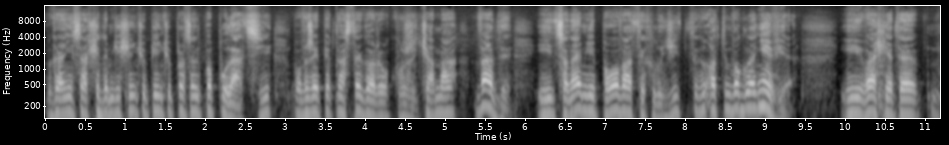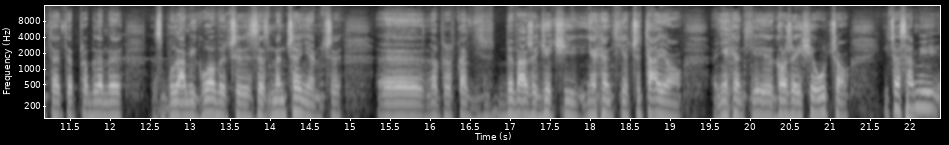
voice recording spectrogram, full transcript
w granicach 75% populacji powyżej 15 roku życia ma wady i co najmniej połowa tych ludzi o tym w ogóle nie wie. I właśnie te, te, te problemy z bólami głowy, czy ze zmęczeniem, czy e, na przykład bywa, że dzieci niechętnie czytają, niechętnie gorzej się uczą. I czasami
